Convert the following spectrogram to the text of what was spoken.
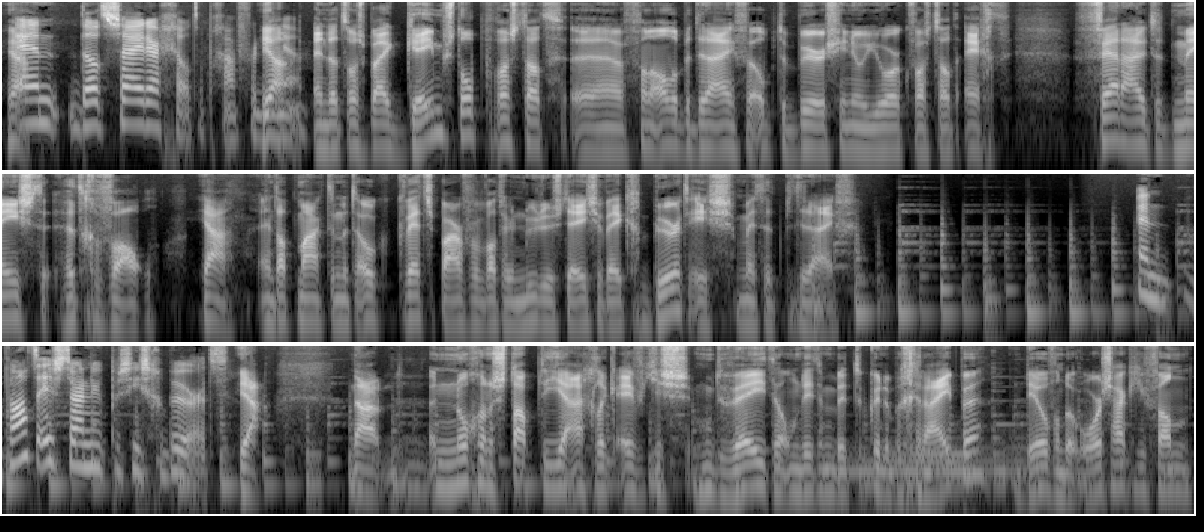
Ja. En dat zij daar geld op gaan verdienen. Ja, en dat was bij GameStop, was dat uh, van alle bedrijven op de beurs in New York, was dat echt veruit het meest het geval. Ja, en dat maakte het ook kwetsbaar voor wat er nu dus deze week gebeurd is met het bedrijf. En wat is daar nu precies gebeurd? Ja, nou, nog een stap die je eigenlijk eventjes moet weten om dit een beetje te kunnen begrijpen. Deel van de oorzaak hiervan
